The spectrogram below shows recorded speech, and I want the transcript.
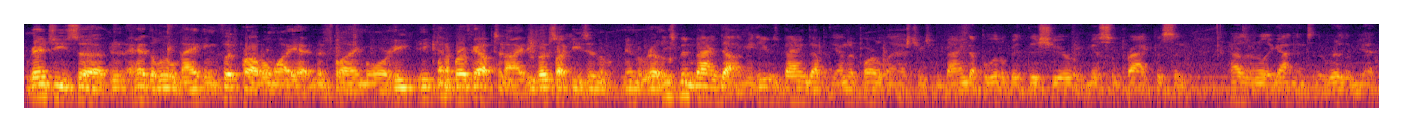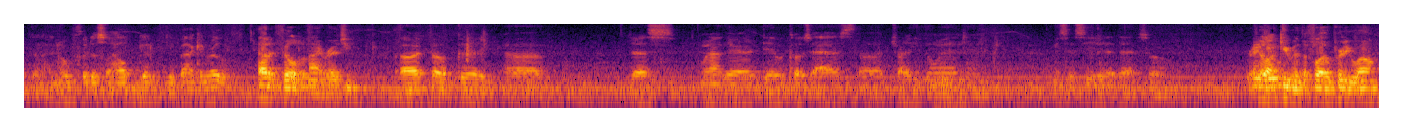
Reggie's uh, had the little nagging foot problem while he hadn't been playing more. He, he kind of broke out tonight. He looks like he's in the, in the rhythm. He's been banged up. I mean, he was banged up at the end of part of last year. He's been banged up a little bit this year. We missed some practice and hasn't really gotten into the rhythm yet. And and hopefully this will help him get, get back in rhythm. How did it feel tonight, Reggie? Uh, it felt good. Uh, just went out there, did what coach asked, uh, tried to get the win, and we succeeded at that. So, Feel like you were the flow pretty well?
